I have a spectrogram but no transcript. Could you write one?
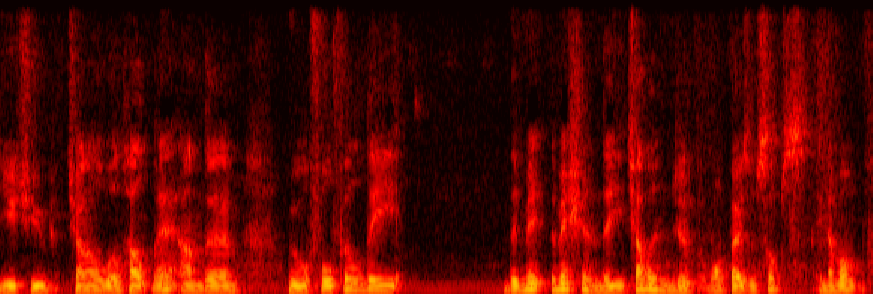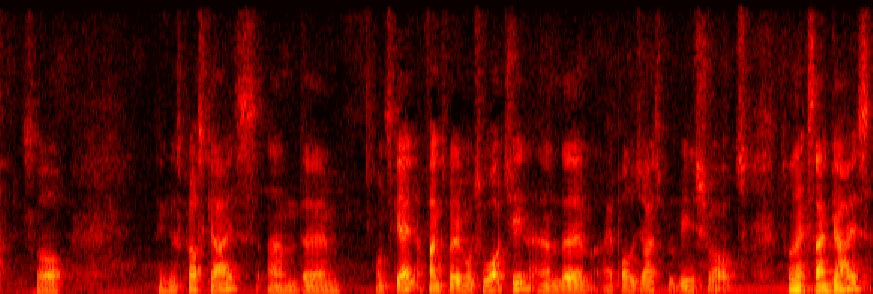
YouTube channel will help me and um, we will fulfil the the the mission, the challenge of 1,000 subs in a month. So fingers crossed, guys, and. Once again, thanks very much for watching, and um, I apologise for being short. Till next time, guys.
